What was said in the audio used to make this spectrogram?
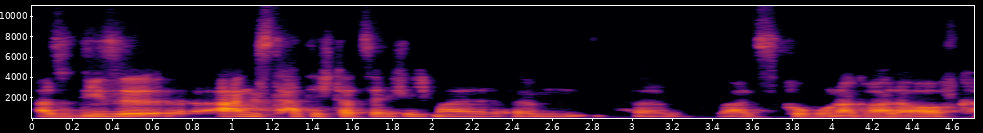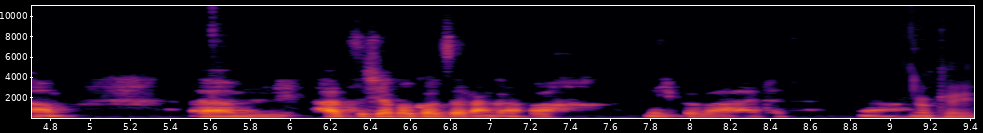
Also diese Angst hatte ich tatsächlich mal, ähm, äh, als Corona gerade aufkam, ähm, hat sich aber Gott sei Dank einfach nicht bewahrheitet. Ja. Okay.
